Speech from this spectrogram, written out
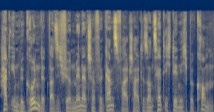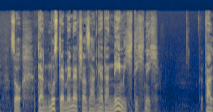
hat ihn begründet, was ich für einen Manager für ganz falsch halte, sonst hätte ich den nicht bekommen. So, dann muss der Manager sagen, ja, dann nehme ich dich nicht. Weil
